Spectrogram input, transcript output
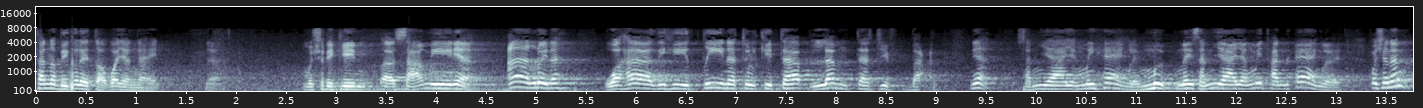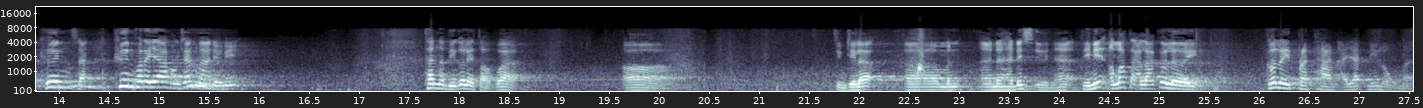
ท่านนบีก็เลยตอบว่ายังไงนะ มุชริกีนสามีเนี่ยอ้างด้วยนะว่าฮาดิฮีตีนตุลกิตาบลัมตะจิฟบะเนี่ยสัญญายังไม่แห้งเลยหมึกในสัญญายังไม่ทันแห้งเลย เพราะฉะนั้นคืนคืนภรรยาของฉันมาเดี๋ยวนี้ ท่านนบีก็เลยตอบว่าอ๋อจริงๆแล้วมันในฮะดิษอื่นนะทีนี้อัลลอฮฺตะลาก็เลยก็เลยประทานอายัดนี้ลงมา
